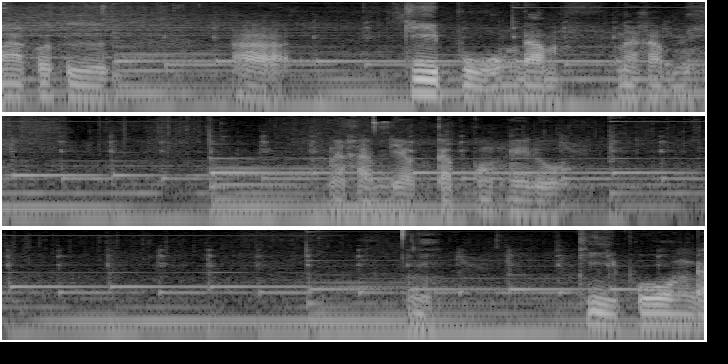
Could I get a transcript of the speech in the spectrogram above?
มากก็คืออกี้ปู่องค์ดำนะครับนี่นะครับ เดี๋ยวกลับกล้องให้ดูนี่กี้ปู่องค์ด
